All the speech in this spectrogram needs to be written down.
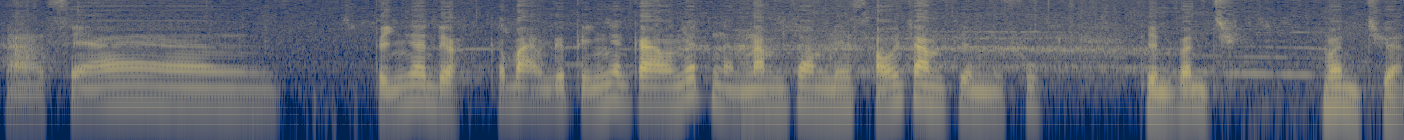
à, sẽ tính ra được. Các bạn cứ tính ra cao nhất là 500 đến 600 tiền phụ, tiền vận chuyển vận chuyển.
